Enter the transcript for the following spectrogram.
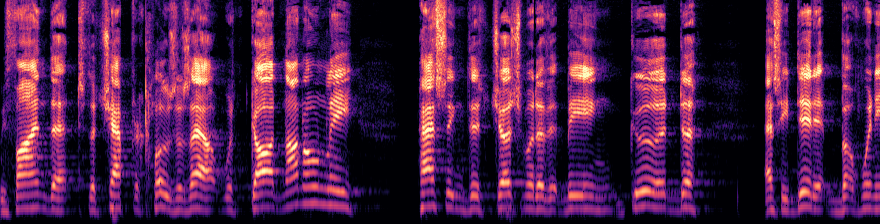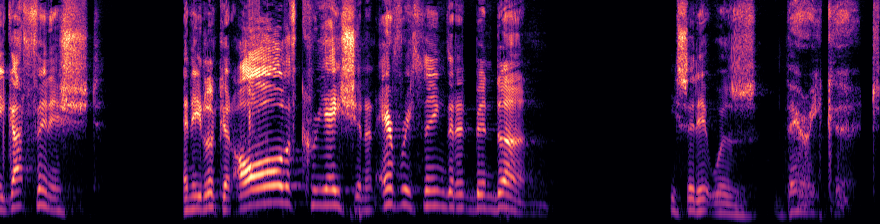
we find that the chapter closes out with God not only passing this judgment of it being good as he did it, but when he got finished, and he looked at all of creation and everything that had been done, he said it was very good.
